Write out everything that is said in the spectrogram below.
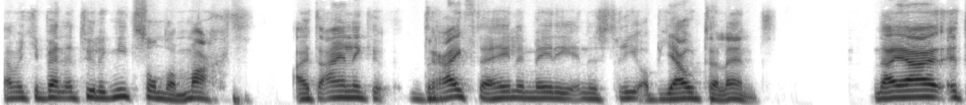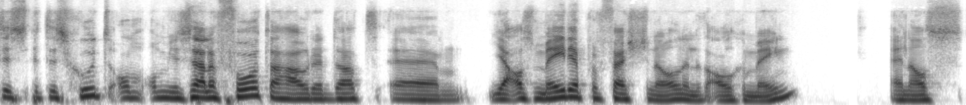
Want je bent natuurlijk niet zonder macht. Uiteindelijk drijft de hele media-industrie op jouw talent. Nou ja, het is, het is goed om, om jezelf voor te houden dat um, je als media professional in het algemeen en als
